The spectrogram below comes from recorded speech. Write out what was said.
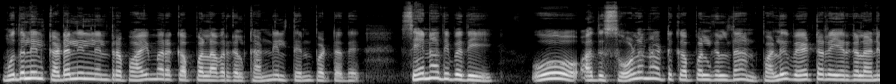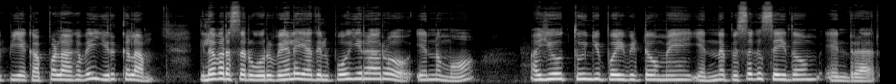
முதலில் கடலில் நின்ற பாய்மர கப்பல் அவர்கள் கண்ணில் தென்பட்டது. சேனாதிபதி ஓ அது சோழ நாட்டு கப்பல்கள் தான். பழுவேட்டரையர்கள் அனுப்பிய கப்பலாகவே இருக்கலாம். இளவரசர் ஒருவேளை அதில் போகிறாரோ என்னமோ. ஐயோ தூங்கி போய்விட்டோமே என்ன பிசகு செய்தோம் என்றார்.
